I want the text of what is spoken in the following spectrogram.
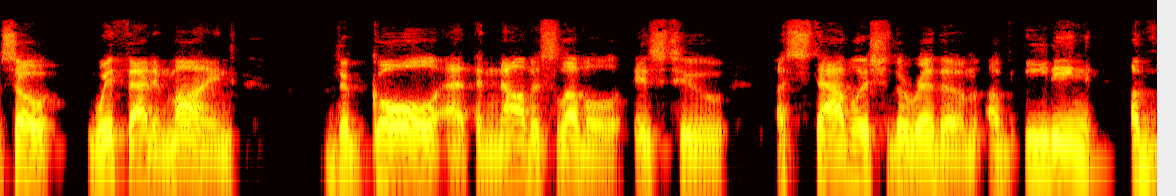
so, with that in mind, the goal at the novice level is to establish the rhythm of eating of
